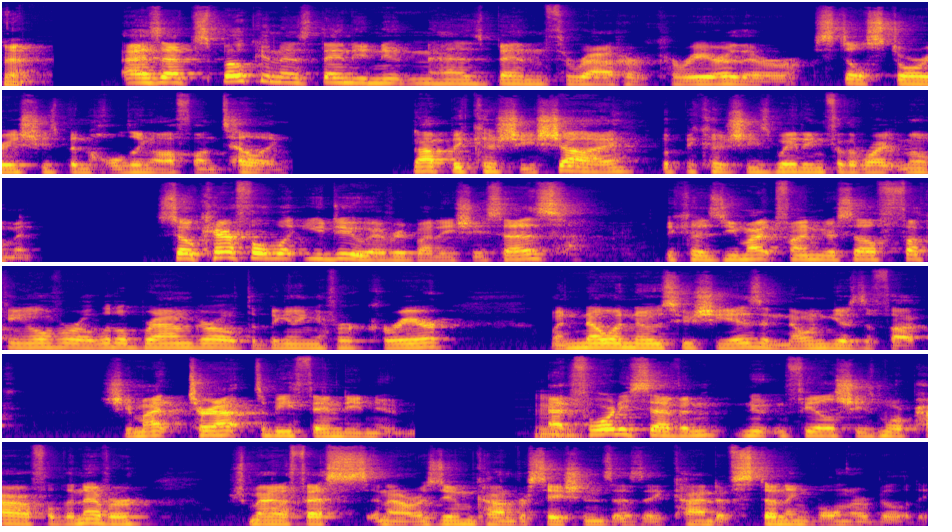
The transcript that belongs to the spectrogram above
Yeah. As outspoken as Thandie Newton has been throughout her career, there are still stories she's been holding off on telling. Not because she's shy, but because she's waiting for the right moment. So careful what you do, everybody, she says, because you might find yourself fucking over a little brown girl at the beginning of her career when no one knows who she is and no one gives a fuck. She might turn out to be Thandie Newton. Hmm. At 47, Newton feels she's more powerful than ever, which manifests in our Zoom conversations as a kind of stunning vulnerability.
